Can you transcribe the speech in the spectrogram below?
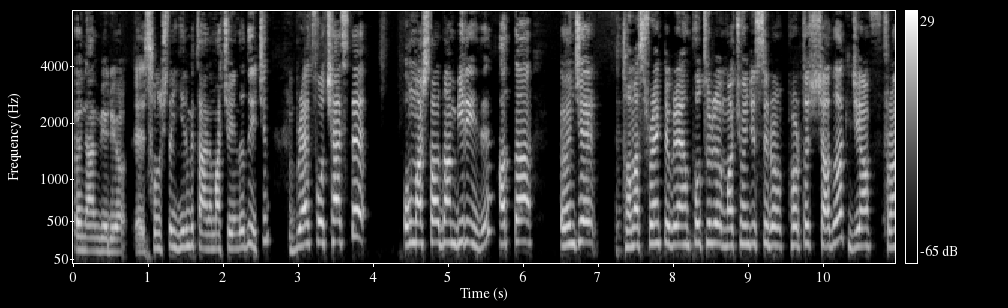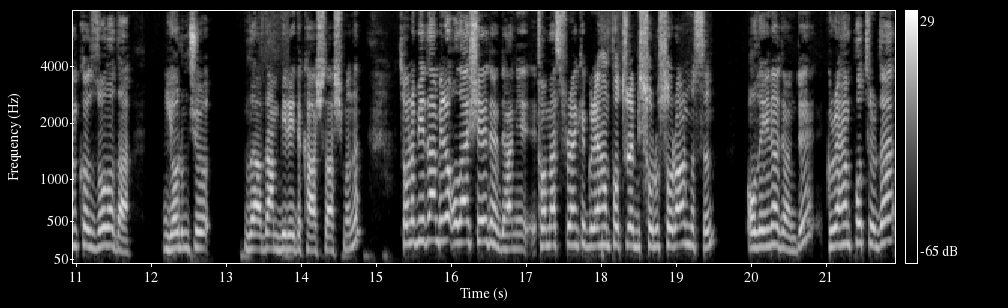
önem veriyor. E, sonuçta 20 tane maç yayınladığı için. Bradford Chelsea o maçlardan biriydi. Hatta önce Thomas Frank ve Graham Potter'ı maç öncesi röportaj çağırdılar ki Gianfranco Zola da yorumculardan biriydi karşılaşmanın. Sonra birdenbire olay şeye döndü. Hani Thomas Frank'e Graham Potter'a bir soru sorar mısın? Olayına döndü. Graham Potter da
